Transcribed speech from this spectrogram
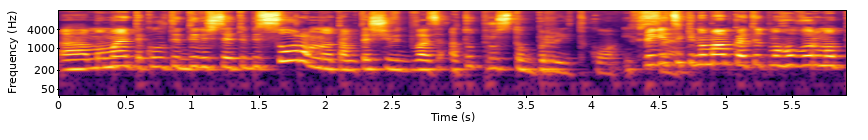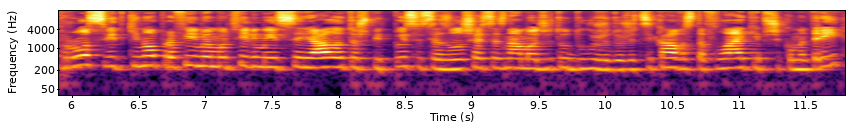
е, моменти, коли ти дивишся і тобі соромно там те, що відбувається, а тут просто бридко. І все. Привіт, це кіномамка. І тут ми говоримо про світ кіно, про фільми, мультфільми і серіали. Тож підписуйся, залишайся з нами, адже тут дуже дуже цікаво. Став лайки, пиши коментарі.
